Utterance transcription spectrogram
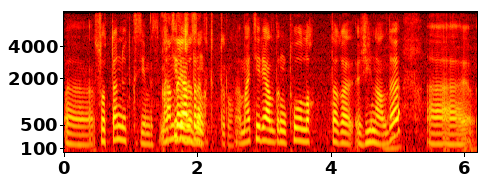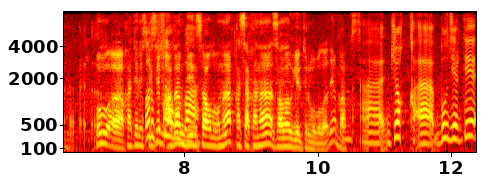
ә, соттан өткіземіз. Материалдың- ә, материалдың толықтығы жиналды. Ә, бұл ә, қателеспесем адам денсаулығына қасақана залал келтіру болады иә бап? Ә, жоқ ә, бұл жерде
